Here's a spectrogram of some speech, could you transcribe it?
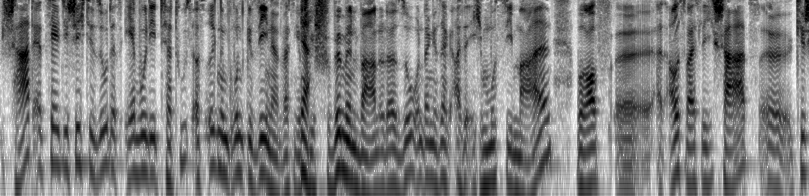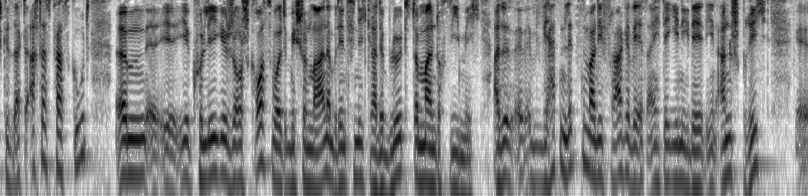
Schad erzählt die Geschichte so, dass er wohl die Tattoos aus irgendeinem Grund gesehen hat. Weiß nicht, ob Ja. die schwimmen waren oder so und dann gesagt, also ich muss sie malen, worauf äh, ausweislich Schads äh, Kisch gesagt, ach das passt gut. Ähm, ihr, ihr Kollege Georges Gross wollte mich schon malen, aber den finde ich gerade blöd, dann malen doch Sie mich. Also äh, wir hatten letztes Mal die Frage, wer ist eigentlich derjenige, der ihn anspricht? Äh,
